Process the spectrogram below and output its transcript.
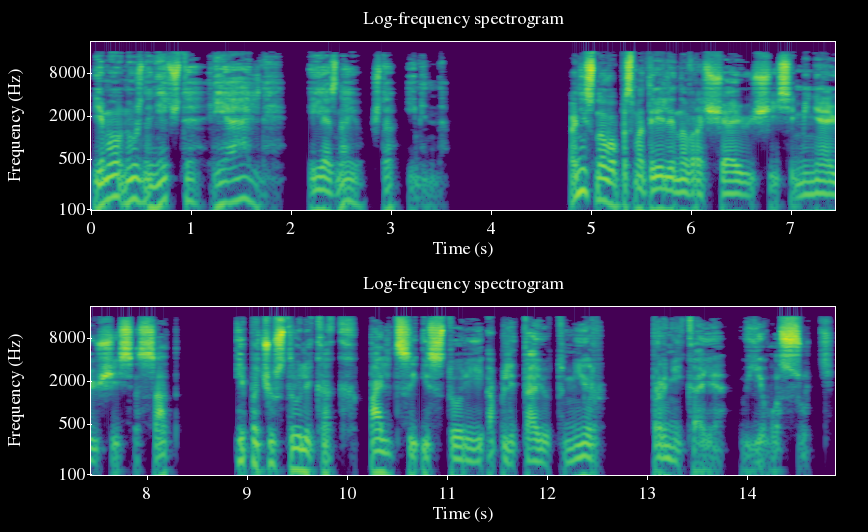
Ему нужно нечто реальное, и я знаю, что именно. Они снова посмотрели на вращающийся, меняющийся сад и почувствовали, как пальцы истории оплетают мир, проникая в его суть.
